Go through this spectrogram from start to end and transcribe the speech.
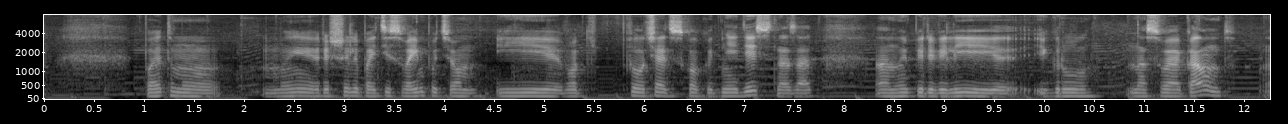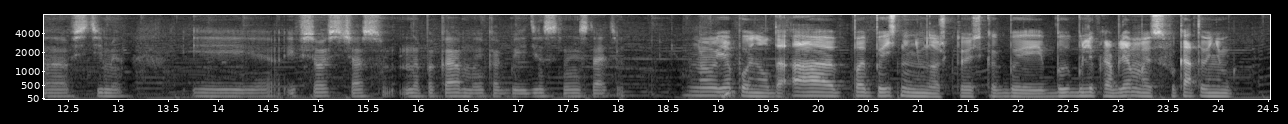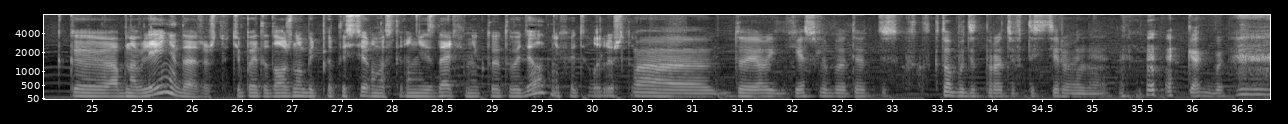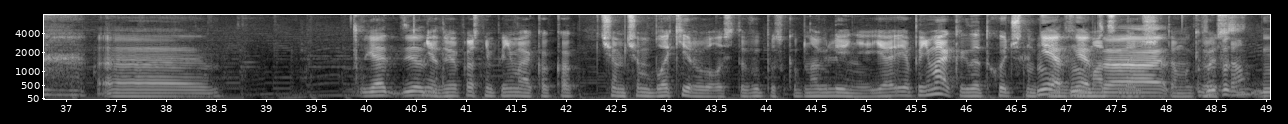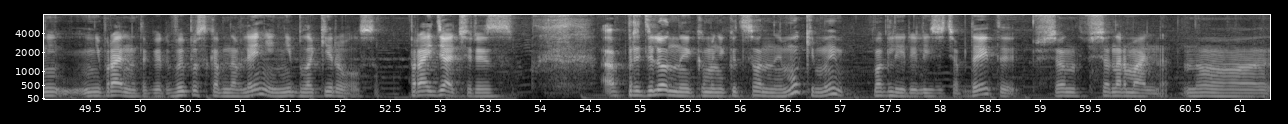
Поэтому мы решили пойти своим путем. И вот получается сколько дней 10 назад а, мы перевели игру на свой аккаунт э, в Стиме. И, и все, сейчас на ПК мы как бы единственный издатель. Ну, я понял, да. А по поясни немножко. То есть, как бы были проблемы с выкатыванием обновление даже, что типа это должно быть протестировано на стороне издателя, никто этого делать не хотел или что? А, да, если бы это... Кто будет против тестирования? как бы... А, я, я... Нет, я просто не понимаю, как, как чем, чем блокировалось это выпуск обновления. Я, я понимаю, когда ты хочешь, например, нет, заниматься нет, дальше, а, там, выпуск, не, неправильно ты говоришь. Выпуск обновлений не блокировался. Пройдя через определенные коммуникационные муки, мы могли релизить апдейты, все, все нормально. Но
